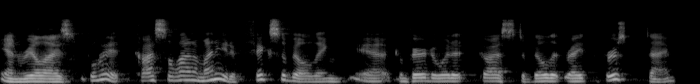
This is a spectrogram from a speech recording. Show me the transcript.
and realize, boy, it costs a lot of money to fix a building uh, compared to what it costs to build it right the first time.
